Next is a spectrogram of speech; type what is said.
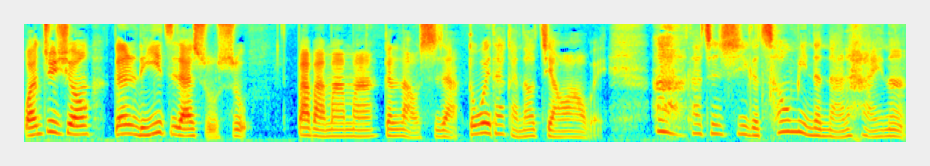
玩具熊跟梨子来数数。爸爸妈妈跟老师啊，都为他感到骄傲。诶，啊，他真是一个聪明的男孩呢。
